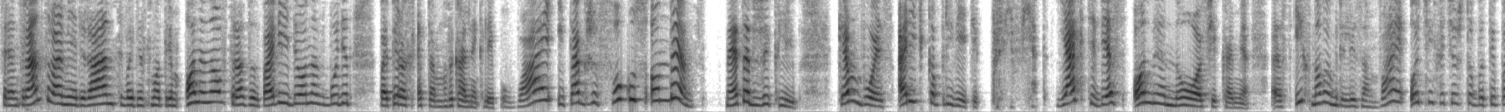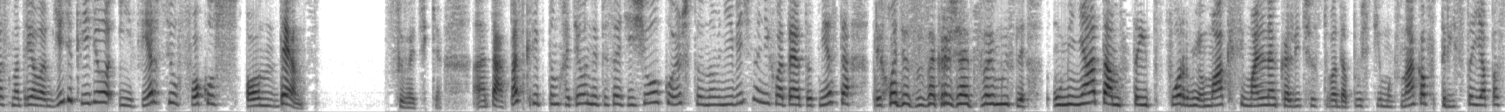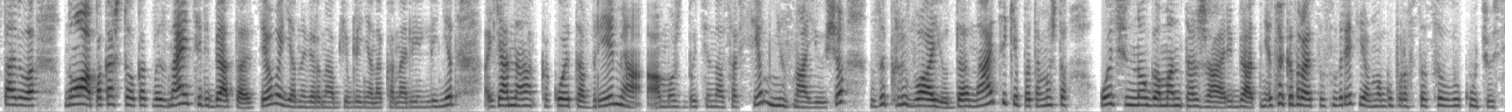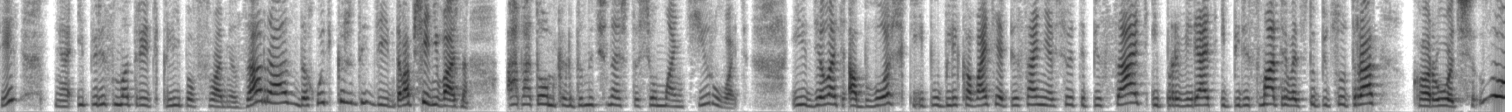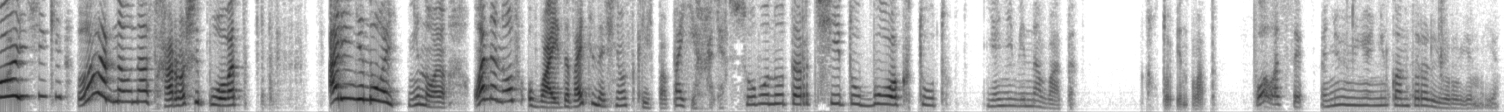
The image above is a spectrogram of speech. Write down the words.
Сран-сран, с вами Риран. Сегодня смотрим On and Off. Сразу два видео у нас будет. Во-первых, это музыкальный клип Why и также Focus on Dance на этот же клип. Cam Voice, Аричка, приветик, привет. Я к тебе с On and Off'иками, э, с их новым релизом Why. Очень хочу, чтобы ты посмотрела мьюзик-видео и версию Focus on Dance ссылочки. А, так, по скриптам хотела написать еще кое-что, но мне вечно не хватает тут места, приходится сокращать свои мысли. У меня там стоит в форме максимальное количество допустимых знаков, 300 я поставила. Ну а пока что, как вы знаете, ребята, сделаю я, наверное, объявление на канале или нет, я на какое-то время, а может быть и на совсем, не знаю еще, закрываю донатики, потому что очень много монтажа. Ребят, мне так нравится смотреть, я могу просто целую кучу сесть э, и пересмотреть клипов с вами за раз, да хоть каждый каждый день, да вообще не важно. А потом, когда начинаешь это все монтировать и делать обложки, и публиковать, и описание, все это писать, и проверять, и пересматривать сто пятьсот раз, короче, зайчики, ладно, у нас хороший повод. Ари не ной, не ною. On and off, why? Давайте начнем с клипа. Поехали. Воно торчит у бок тут? Я не виновата. А кто виноват? Волосы, они у меня неконтролируемые.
